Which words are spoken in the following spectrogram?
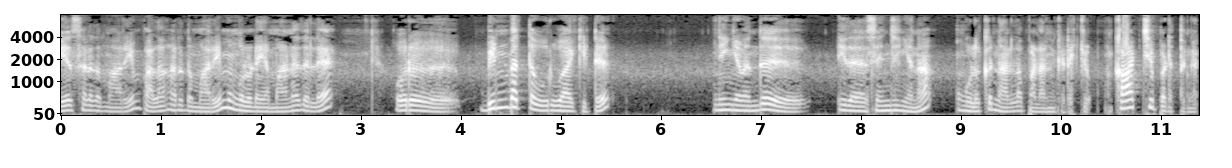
பேசுகிறது மாதிரியும் பழகிறது மாதிரியும் உங்களுடைய மனதில் ஒரு பின்பத்தை உருவாக்கிட்டு நீங்கள் வந்து இதை செஞ்சீங்கன்னா உங்களுக்கு நல்ல பலன் கிடைக்கும். காட்சிப்படுத்துங்க.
